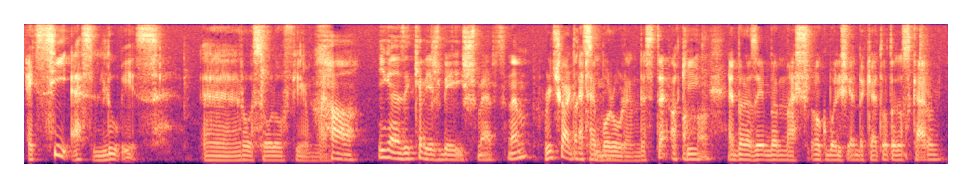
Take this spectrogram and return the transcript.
egy C.S. Lewis ról szóló film. Ha, igen, ez egy kevésbé ismert, nem? Richard Attenborough rendezte, aki Aha. ebben az évben más okból is érdekelt volt az Oscaron.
